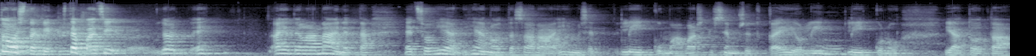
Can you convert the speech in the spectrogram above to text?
tostakin. negatiivista. Sitä paitsi, jo, eh, ajatellaan näin, että, että se on hien, hienoa, että saadaan ihmiset liikkumaan, varsinkin sellaiset, jotka ei ole liik, liikkunut. Ja tota,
